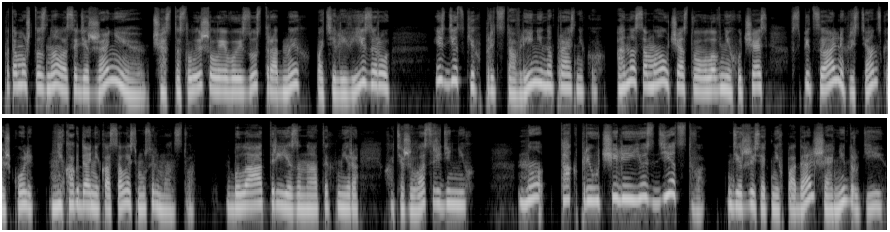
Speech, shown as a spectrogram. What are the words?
потому что знала содержание, часто слышала его из уст родных, по телевизору, из детских представлений на праздниках. Она сама участвовала в них, учась в специальной христианской школе. Никогда не касалась мусульманства. Была отрезана от их мира, хотя жила среди них. Но так приучили ее с детства. Держись от них подальше, они другие.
